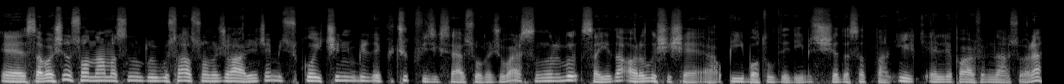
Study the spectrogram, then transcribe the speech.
E, savaşın sonlanmasının duygusal sonucu harici Mitsuko için bir de küçük fiziksel sonucu sonucu var. Sınırlı sayıda arılı şişe, B-bottle dediğimiz şişede satılan ilk 50 parfümden sonra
